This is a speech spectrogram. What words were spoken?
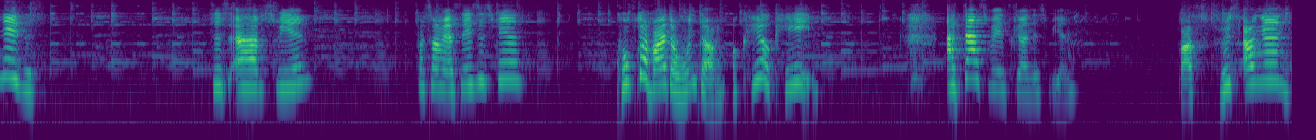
Nächstes. Das spielen. Was wollen wir als nächstes spielen? Guck da weiter runter. Okay, okay. Ah, das will ich gerne spielen. Was? Fürs Angeln?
